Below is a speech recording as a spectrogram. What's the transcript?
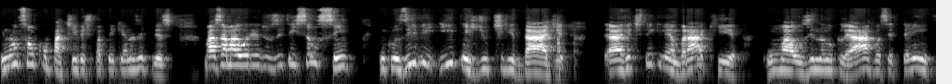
e não são compatíveis para pequenas empresas, mas a maioria dos itens são sim, inclusive itens de utilidade a gente tem que lembrar que uma usina nuclear, você tem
